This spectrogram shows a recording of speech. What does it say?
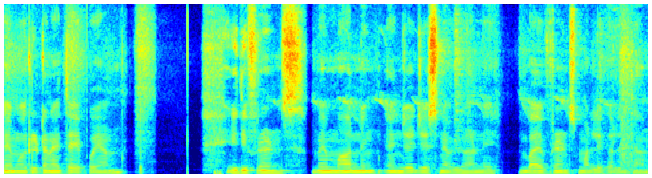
మేము రిటర్న్ అయితే అయిపోయాం. ఇది ఫ్రెండ్స్ మేము మార్నింగ్ ఎంజాయ్ చేసిన వ్యూ అండి బాయ్ ఫ్రెండ్స్ మళ్ళీ కలుద్దాం.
